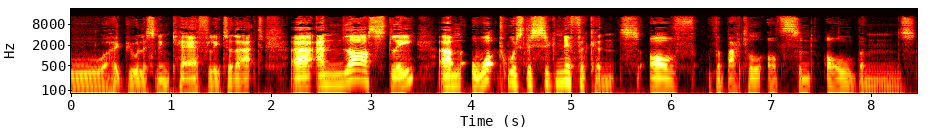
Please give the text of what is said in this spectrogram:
Ooh, I hope you were listening carefully to that. Uh, and lastly, um, what was the significance of the Battle of St Albans?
